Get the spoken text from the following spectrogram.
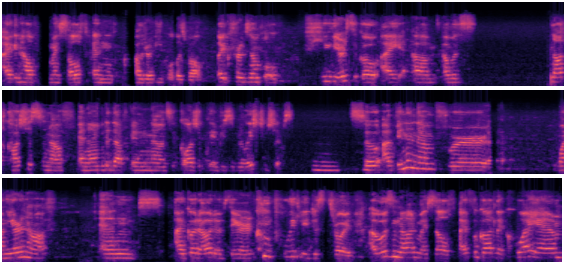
I can help myself and other people as well. Like for example, a few years ago, I um, I was not cautious enough, and I ended up in uh, psychologically abusive relationships. So I've been in them for one year and a half, and I got out of there completely destroyed. I was not myself. I forgot like who I am.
